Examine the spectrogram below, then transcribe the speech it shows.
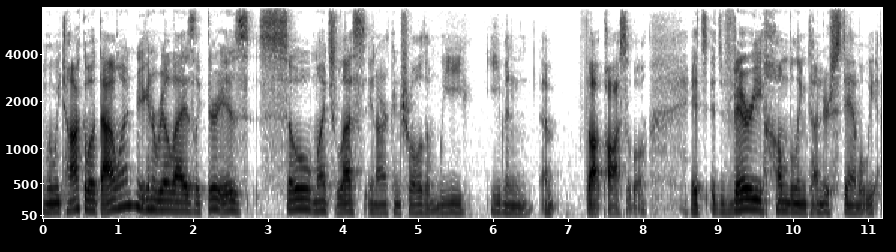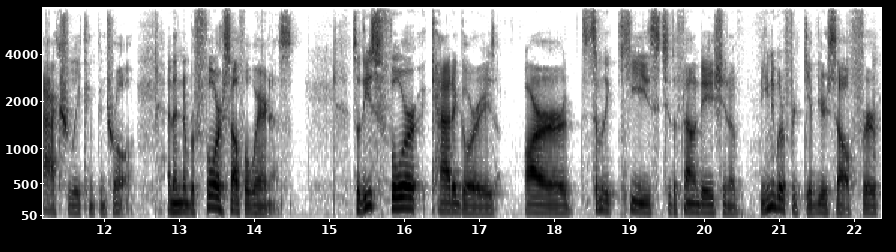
And when we talk about that one, you're going to realize like there is so much less in our control than we even um, thought possible. It's it's very humbling to understand what we actually can control. And then number 4, self-awareness. So these four categories are some of the keys to the foundation of being able to forgive yourself for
